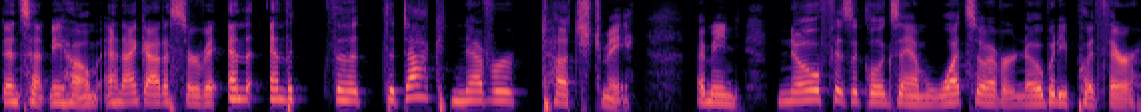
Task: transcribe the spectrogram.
then sent me home. And I got a survey, and and the the the doc never touched me. I mean, no physical exam whatsoever. Nobody put their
